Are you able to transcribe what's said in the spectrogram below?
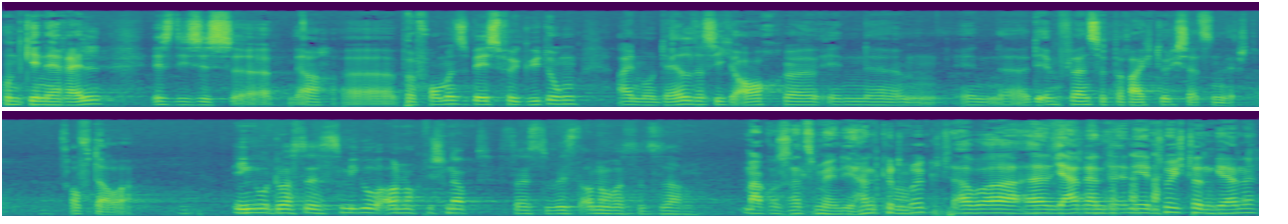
Und generell ist dieses äh, ja, Performance-Based Vergütung ein Modell, das sich auch in, ähm, in dem Influencer-Bereich durchsetzen wird, auf Dauer. Ingo, du hast das Mikro auch noch geschnappt, das heißt, du willst auch noch was dazu sagen. Markus hat es mir in die Hand gedrückt, aber äh, ja, dann nee, tue ich dann gerne.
